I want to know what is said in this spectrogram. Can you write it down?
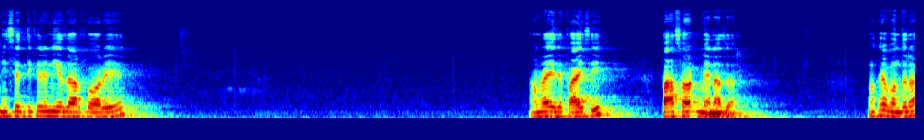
নিচের দিকে নিয়ে যাওয়ার পরে আমরা এই যে পাইছি পাসওয়ার্ড ম্যানেজার। ওকে বন্ধুরা,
